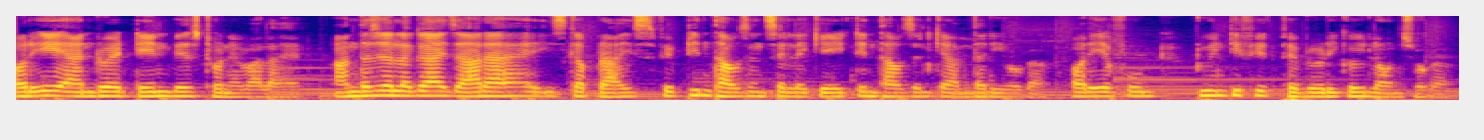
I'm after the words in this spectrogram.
और ये एंड्रॉयड 10 बेस्ड होने वाला है। अंदाज़ा लगाया जा रहा है इसका प्राइस 15,000 से लेके 18,000 के अंदर ही होगा और ये फ़ोन ट्वेंटी फरवरी को ही लॉन्च होगा।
